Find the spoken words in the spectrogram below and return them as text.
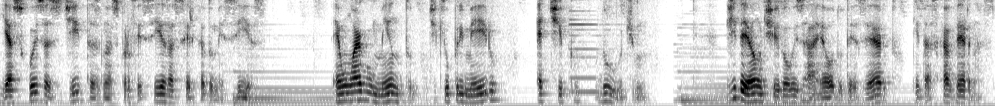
e as coisas ditas nas profecias acerca do Messias é um argumento de que o primeiro é tipo do último. Gideão tirou Israel do deserto e das cavernas,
